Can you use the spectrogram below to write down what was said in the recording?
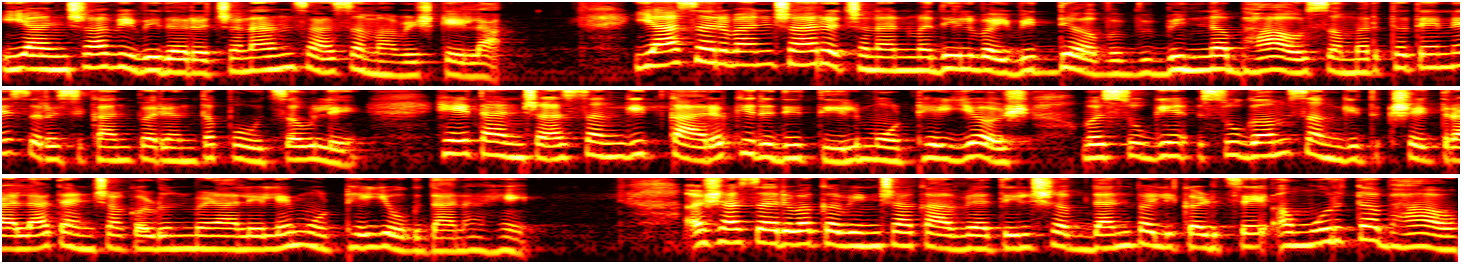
यांच्या विविध रचनांचा समावेश केला. या सर्वांच्या रचनांमधील वैविध्य व विभिन्न भाव समर्थतेनेच रसिकांपर्यंत पोहोचवले. हे त्यांच्या संगीत कारकिर्दीतील मोठे यश व सुगे सुगम संगीत क्षेत्राला त्यांच्याकडून मिळालेले मोठे योगदान आहे. अशा सर्व कवींच्या काव्यातील शब्दांपलीकडचे अमूर्त भाव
